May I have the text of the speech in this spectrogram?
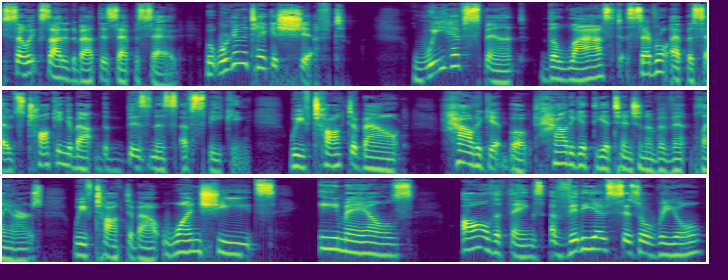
So excited about this episode, but we're going to take a shift we have spent the last several episodes talking about the business of speaking. We've talked about how to get booked, how to get the attention of event planners. We've talked about one sheets, emails, all the things, a video sizzle reel.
